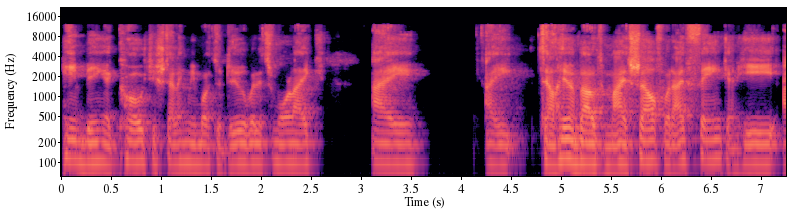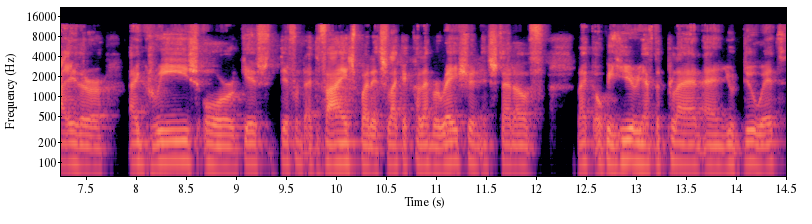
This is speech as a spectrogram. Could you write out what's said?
him being a coach he's telling me what to do. But it's more like I, I tell him about myself, what I think, and he either agrees or gives different advice. But it's like a collaboration instead of like, okay, here you have the plan and you do it,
